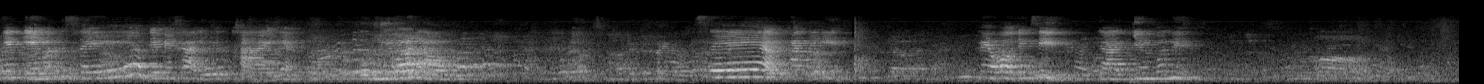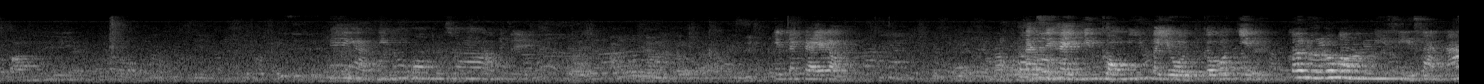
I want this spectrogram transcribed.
เก็บเองมันก็แซ่บได้ไหมคะนี่คือขายเนี่ย ผมมีว่าเรา แซ่บคักนี่แม่ว่าจังสิอยากกินป่ะนี่ แม่อยากกินลู กอมค่ะเก็บจังใดหรอแต่สิให้กินของมีประโยชน์ก็ว่ากิน ก็ดูลูกอมมันมีสีสันน่า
